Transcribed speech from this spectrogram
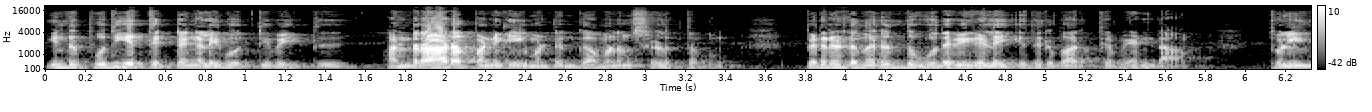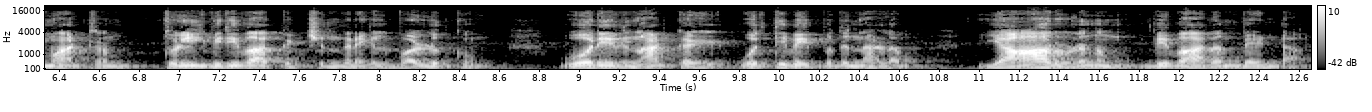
இன்று புதிய திட்டங்களை ஒத்திவைத்து அன்றாட பணிகளில் மட்டும் கவனம் செலுத்தவும் பிறரிடமிருந்து உதவிகளை எதிர்பார்க்க வேண்டாம். தொழில் மாற்றம் தொழில் விரிவாக்க சிந்தனைகள் வழுக்கும். ஓரிரு நாட்கள் ஒத்திவைப்பது நலம். யாருடனும் விவாதம் வேண்டாம்.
